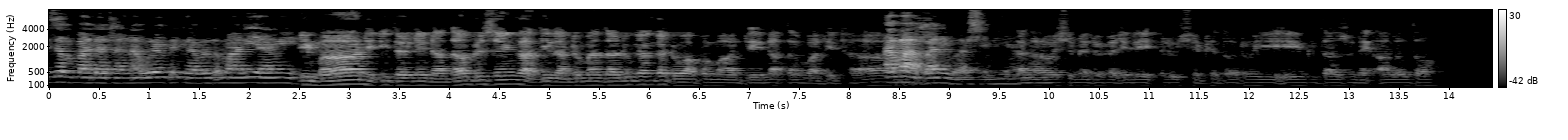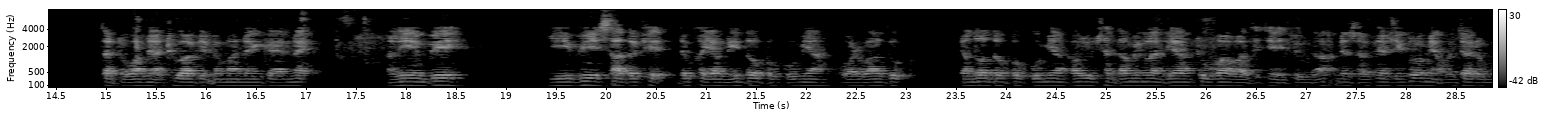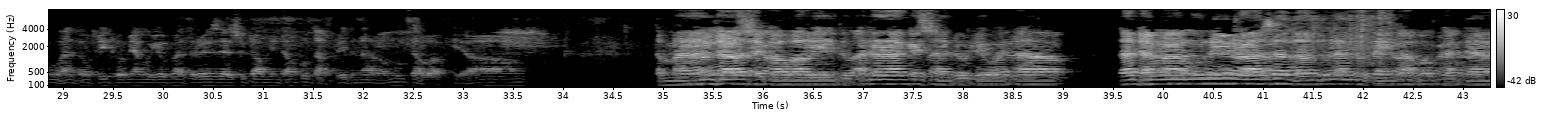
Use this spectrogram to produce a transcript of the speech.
ဣဇပမတဌာနဝေရမိတေခဗရံသမာရိယာမိဣမာနိတိတရဏိနာသာပိစင်္ဂတိလံဓမ္မန္တာလူကံကတ္တဝပမာဒေနတံပါတိထာအမပန်းနေပါရှင်ဗျာတန်ဃာတော်ရှင်မြတ်တို့ကယနေ့အလူရှင်ဖြစ်တော်တို့၏အေပိသားစုနှင့်အာလုံးသောတတ္တဝမြတ်ထူအပ်ဖြစ်မြမနိုင်ငံ၌အလျင်ပေးရေပေးစသဖြင့်ဒုက္ခရောက်နေသောပုဂ္ဂိုလ်များဝရဝတု ကြောင့်သောသောပုဂ္ဂိုလ်များကောင်းကျိုးချမ်းသာမင်္ဂလာတရားတိုးပွားပါသခြင်းအကျိုးငါမြတ်စွာဘုရားရှင်ကိုရောမြတ်ဟောကြားတော်မူအပ်သောပိဋကမြတ်ကိုယောဂတရေဇေဆုတောင်းမြတ်ဘုဒ္ဓပြေဒနာတော်မူကြပါဖျားသမန္တာစကဝါလိတုအန္တရာကိစ္ဆန္တုဒေဝတာတတ္တမမုနိရာဇတသုဏ္ဏုတေကမောက္ခတံ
